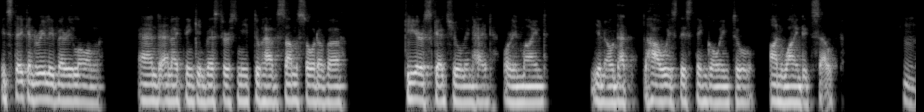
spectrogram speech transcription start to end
it's taken really very long. And, and I think investors need to have some sort of a clear schedule in head or in mind, you know, that how is this thing going to unwind itself? Hmm.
